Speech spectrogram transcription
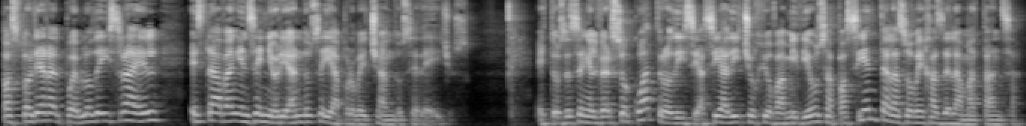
pastorear al pueblo de Israel, estaban enseñoreándose y aprovechándose de ellos. Entonces en el verso 4 dice, así ha dicho Jehová mi Dios, apacienta las ovejas de la matanza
